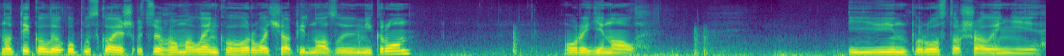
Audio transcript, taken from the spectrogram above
але ти коли опускаєш оцього маленького рвача під назвою Мікрон, оригінал, і він просто шаленіє.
